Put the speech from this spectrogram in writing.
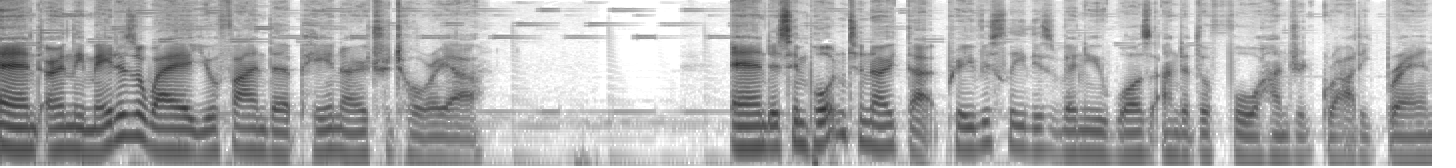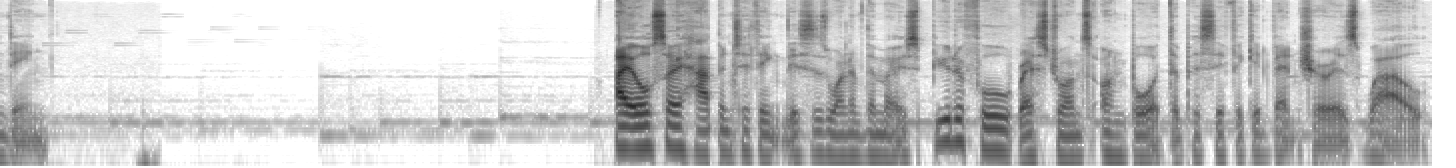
And only meters away, you'll find the P&O Trattoria. And it's important to note that previously this venue was under the 400 Gradi branding. I also happen to think this is one of the most beautiful restaurants on board the Pacific Adventure as well.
